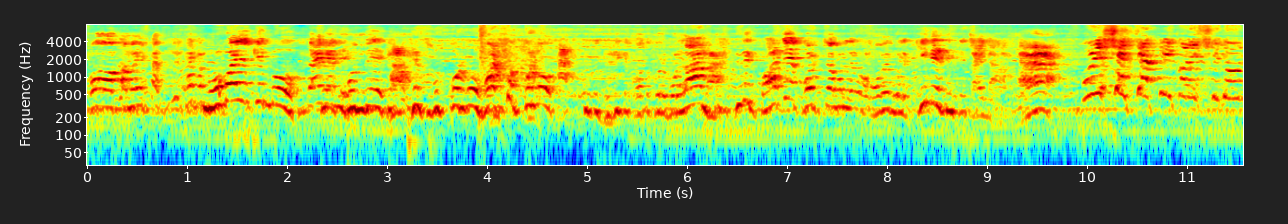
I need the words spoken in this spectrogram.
শখ আমি একটা একটা মোবাইল কিনবো? ফোন দিয়ে ফেসবুক করব হোয়াটসঅ্যাপ করব। কিন্তু দিদিকে কত করে বাজে খরচা বলে হবে বলে কিনে দিতে চাই না। হ্যাঁ। পুলিশের চাকরি করে সিঁদুর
